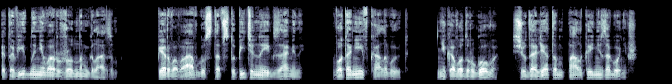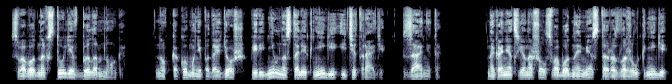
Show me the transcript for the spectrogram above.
Это видно невооруженным глазом. 1 августа вступительные экзамены. Вот они и вкалывают. Никого другого сюда летом палкой не загонишь. Свободных стульев было много. Но к какому не подойдешь, перед ним на столе книги и тетради. Занято. Наконец я нашел свободное место, разложил книги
